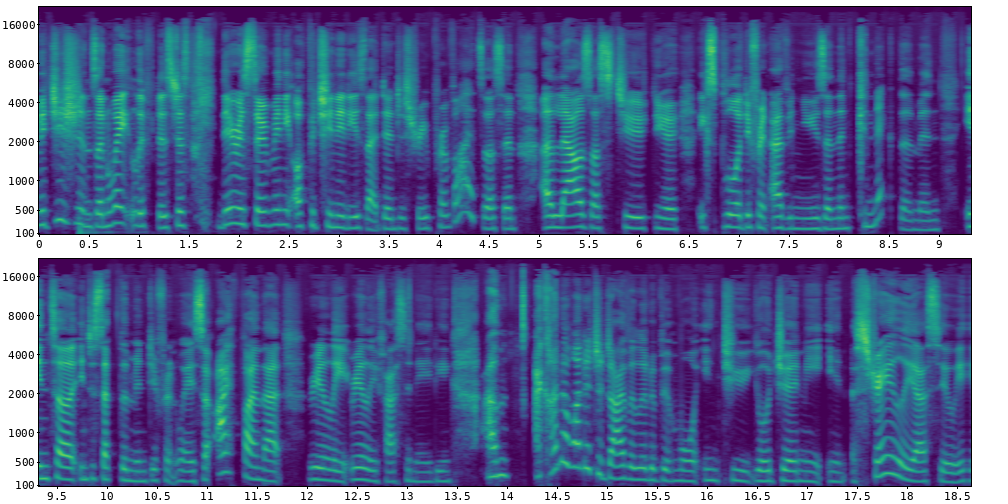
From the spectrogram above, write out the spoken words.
magicians and weightlifters. Just there is so many opportunities that dentistry provides us and allows us to, you know, explore different avenues and then connect them and inter intercept them in different ways. So I find that really, really fascinating. Um, I kind of wanted to dive a little bit more into your journey in Australia, Soo-Wee.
